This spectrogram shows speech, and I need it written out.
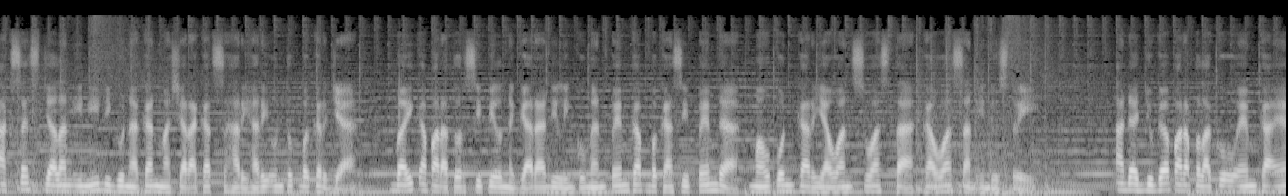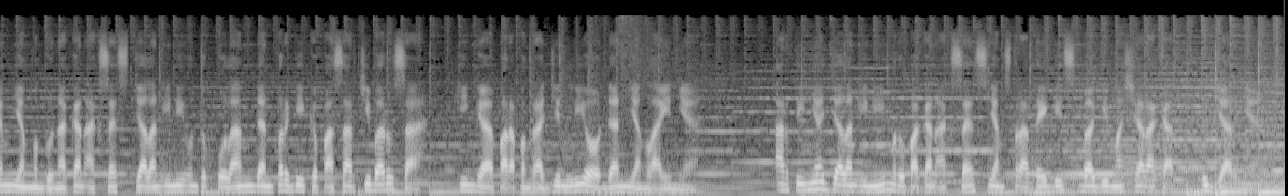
Akses jalan ini digunakan masyarakat sehari-hari untuk bekerja, baik aparatur sipil negara di lingkungan Pemkap Bekasi Pemda, maupun karyawan swasta, kawasan industri. Ada juga para pelaku UMKM yang menggunakan akses jalan ini untuk pulang dan pergi ke pasar Cibarusah, hingga para pengrajin Lio dan yang lainnya. Artinya jalan ini merupakan akses yang strategis bagi masyarakat, ujarnya.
